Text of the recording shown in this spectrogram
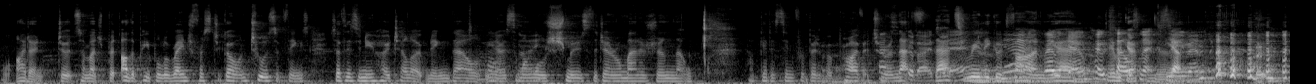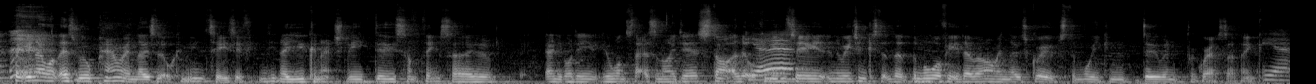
well, I don't do it so much, but other people arrange for us to go on tours of things. So if there's a new hotel opening, they'll, you Oh, know, someone will schmooze the general manager, and they'll, they'll get us in for a bit of a private tour, That's and a that's good that's really Yeah. good yeah, fun. there yeah, we go, There we hotels go. next Yeah. Stephen. But you know what? There's real power in those little communities. If you know you can actually do something. So anybody who wants that as an idea, start a little Yeah. community in the region. Because the, the more of you there are in those groups, the more you can do and progress. I think. Yeah.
